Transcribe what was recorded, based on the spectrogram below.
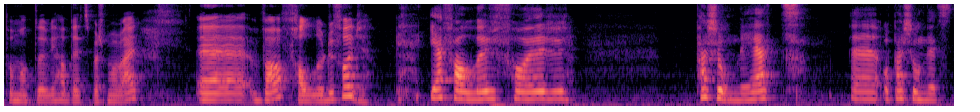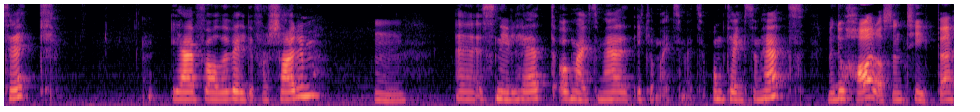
på en måte Vi hadde et spørsmål hver. Eh, hva faller du for? Jeg faller for personlighet og personlighetstrekk. Jeg faller veldig for sjarm, Mm. eh, snillhet, oppmerksomhet Ikke oppmerksomhet, omtenksomhet. Men du har også en type.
